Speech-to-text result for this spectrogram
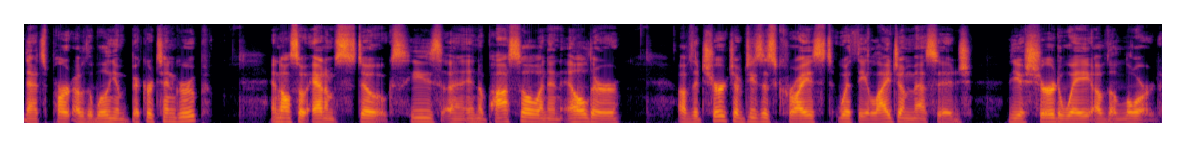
That's part of the William Bickerton group. And also Adam Stokes. He's an apostle and an elder of the Church of Jesus Christ with the Elijah message, the assured way of the Lord.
